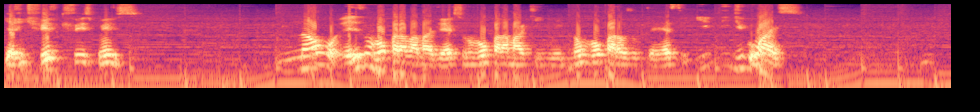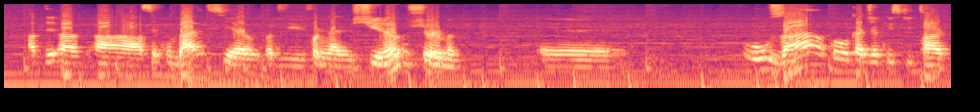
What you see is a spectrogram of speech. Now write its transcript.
e a gente fez o que fez com eles, não, eles não vão parar Lamar Jackson, não vão parar Mark Ingram, não vão parar o jogo terrestre. E, e digo mais, a, a, a, secundária de Seattle, de 49ers, tirando o Sherman, é, ousar colocar Jacquiski Tarp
